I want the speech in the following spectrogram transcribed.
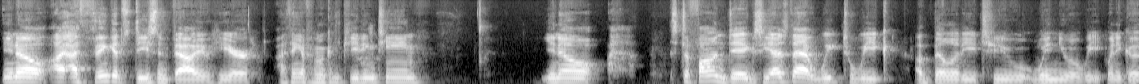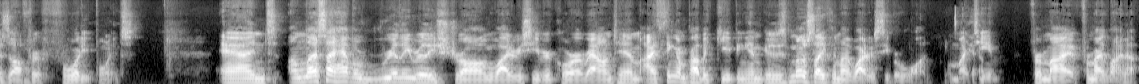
You know, I, I think it's decent value here. I think if I'm a competing team, you know, Stefon Diggs, he has that week to week ability to win you a week when he goes off for 40 points. And unless I have a really, really strong wide receiver corps around him, I think I'm probably keeping him because he's most likely my wide receiver one on my team for my for my lineup.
